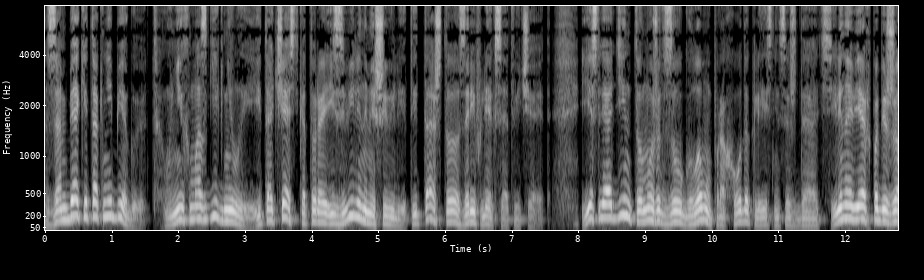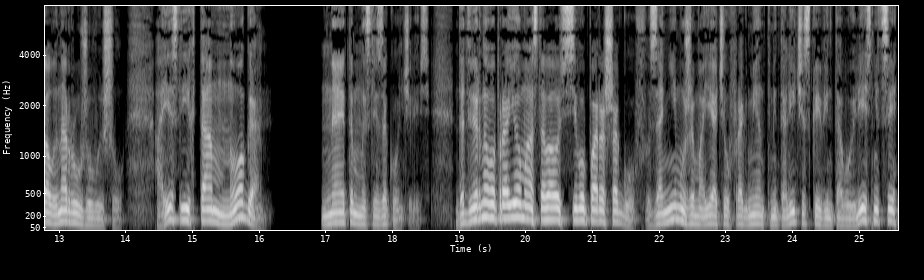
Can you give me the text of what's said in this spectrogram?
Зомбяки так не бегают. У них мозги гнилые, и та часть, которая извилинами шевелит, и та, что за рефлексы отвечает. Если один, то, может, за углом у прохода к лестнице ждать. Или наверх побежал и наружу вышел. А если их там много... На этом мысли закончились. До дверного проема оставалось всего пара шагов. За ним уже маячил фрагмент металлической винтовой лестницы,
